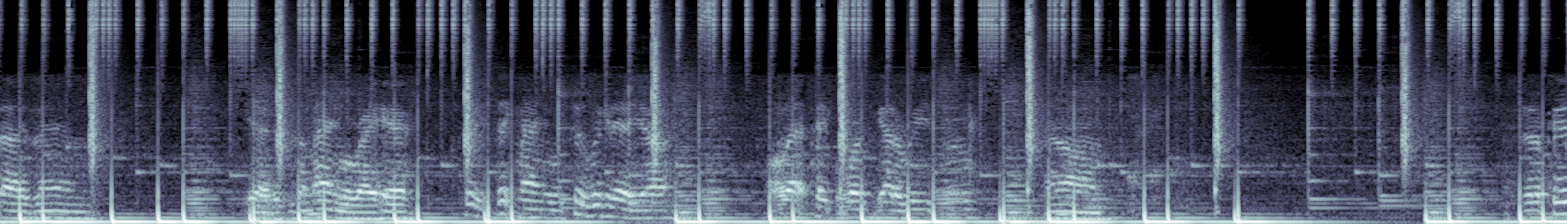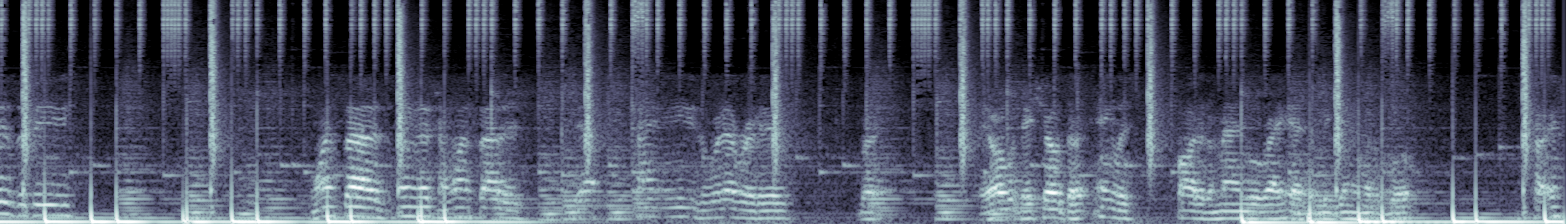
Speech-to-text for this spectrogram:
size in. Yeah, this is the manual right here. Pretty thick manual too. Look at that, y'all. All that paperwork you gotta read through. Um, it appears to be one side is English and one side is Chinese or whatever it is. But they all they showed the English part of the manual right here at the beginning of the book. Okay.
